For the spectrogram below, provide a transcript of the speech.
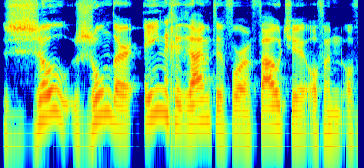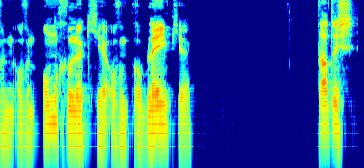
zo zonder enige ruimte voor een foutje of een, of een, of een ongelukje of een probleempje. Dat is,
